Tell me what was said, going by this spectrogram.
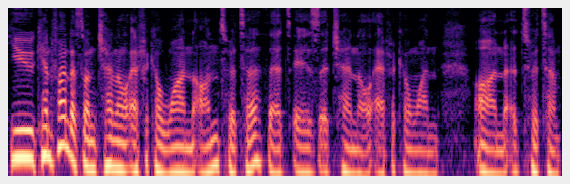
You can find us on Channel Africa 1 on Twitter. That is Channel Africa 1 on Twitter.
